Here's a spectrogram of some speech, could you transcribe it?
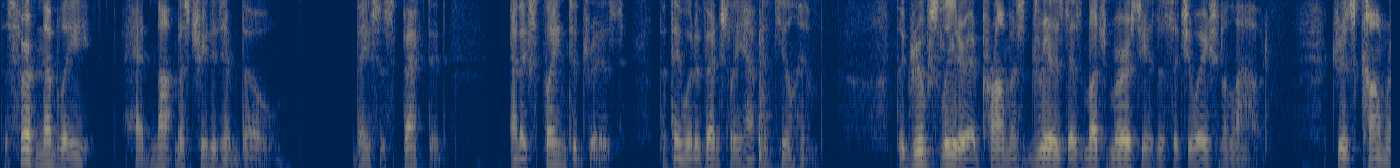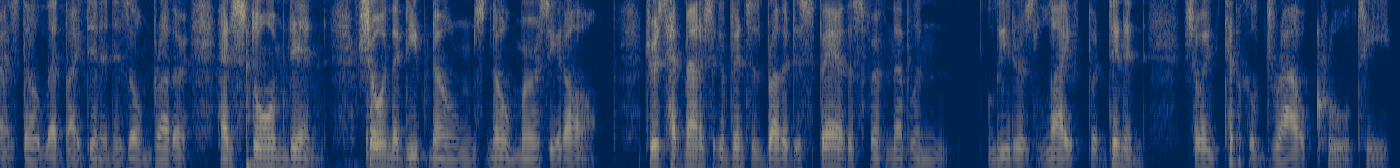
The Svirfnebli had not mistreated him, though they suspected, and explained to Drizzt that they would eventually have to kill him. The group's leader had promised Drizzt as much mercy as the situation allowed. Drizzt's comrades, though led by Dinin, his own brother, had stormed in, showing the deep gnomes no mercy at all. Drizzt had managed to convince his brother to spare the Svirfneblin leader's life, but Dinin, showing typical drow cruelty,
